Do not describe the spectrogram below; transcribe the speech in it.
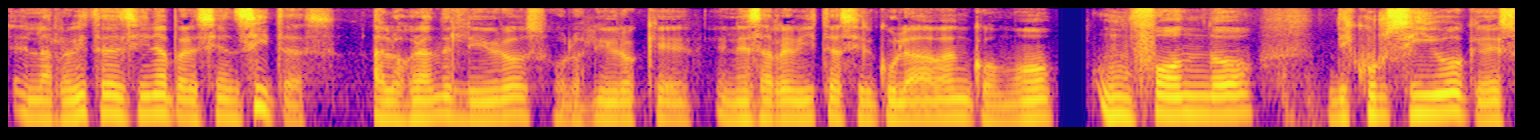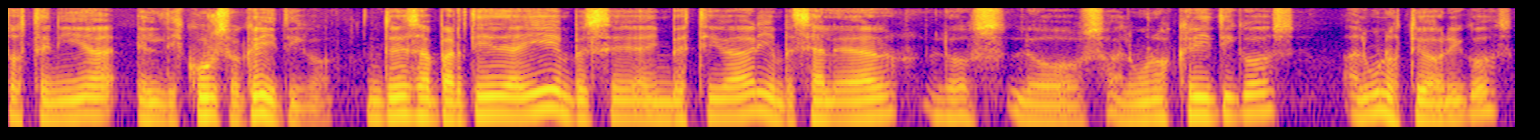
en las revistas de cine aparecían citas a los grandes libros o los libros que en esa revista circulaban como un fondo discursivo que sostenía el discurso crítico. Entonces a partir de ahí empecé a investigar y empecé a leer los, los, algunos críticos, algunos teóricos,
